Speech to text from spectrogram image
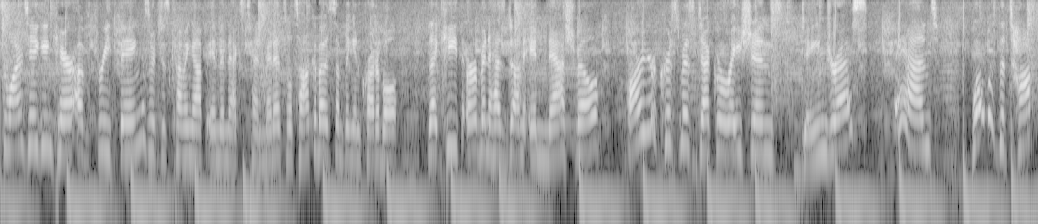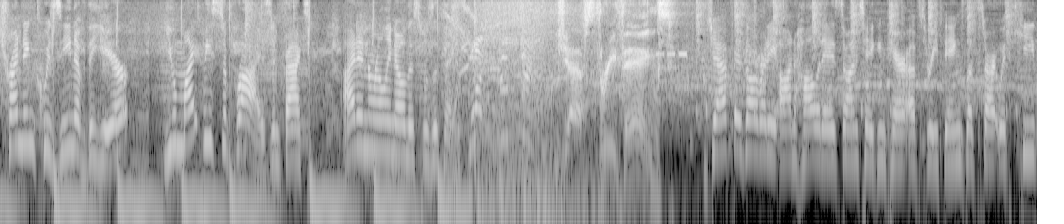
So I'm taking care of three things, which is coming up in the next 10 minutes. We'll talk about something incredible that Keith Urban has done in Nashville. Are your Christmas decorations dangerous? And what was the top trending cuisine of the year? You might be surprised. In fact, I didn't really know this was a thing. Jeff's three things. Jeff is already on holidays, so I'm taking care of three things. Let's start with Keith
